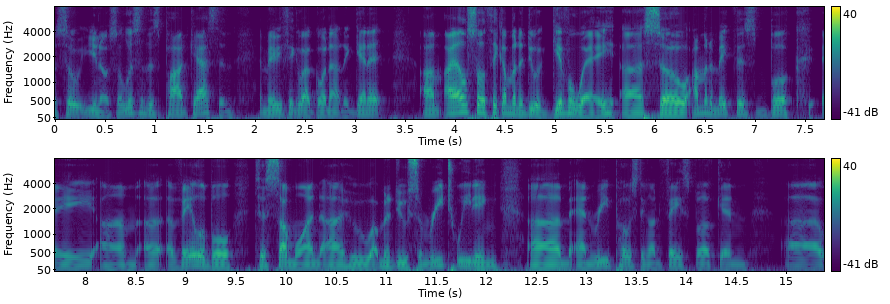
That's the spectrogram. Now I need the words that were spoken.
so you know so listen to this podcast and, and maybe think about going out and get it um, i also think i'm going to do a giveaway uh, so i'm going to make this book a, um, a available to someone uh, who i'm going to do some retweeting um, and reposting on facebook and uh,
